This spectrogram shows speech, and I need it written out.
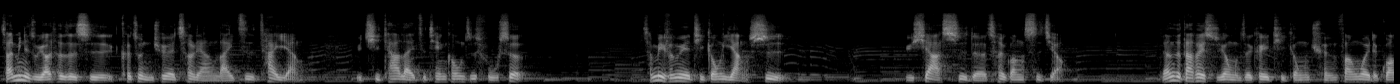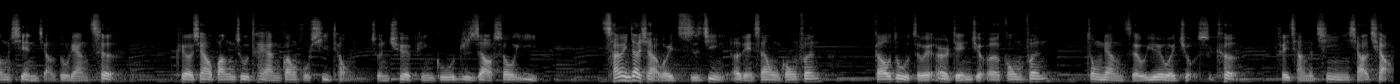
产品的主要特色是可准确测量来自太阳与其他来自天空之辐射。产品分别提供仰视与下视的测光视角，两者搭配使用则可以提供全方位的光线角度量测，可有效帮助太阳光伏系统准确评估日照收益。产品大小为直径二点三五公分，高度则为二点九二公分，重量则约为九十克，非常的轻盈小巧。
